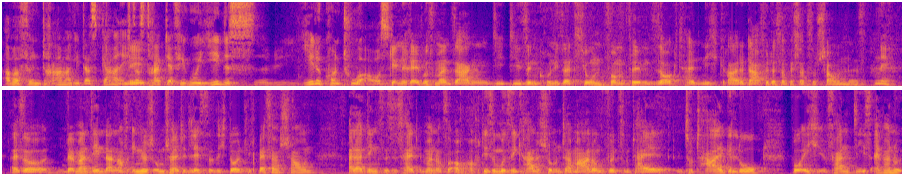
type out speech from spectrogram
aber für ein Drama geht das gar nicht. Nee. Das treibt der Figur jedes äh, jede Kontur aus. Generell muss man sagen, die, die Synchronisation vom Film sorgt halt nicht gerade dafür, dass er besser zu schauen ist. Nee. Also, wenn man den dann auf Englisch umschaltet, lässt er sich deutlich besser schauen. Allerdings ist es halt immer noch so, auch, auch diese musikalische Untermalung wird zum Teil total gelobt, wo ich fand, die ist einfach nur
